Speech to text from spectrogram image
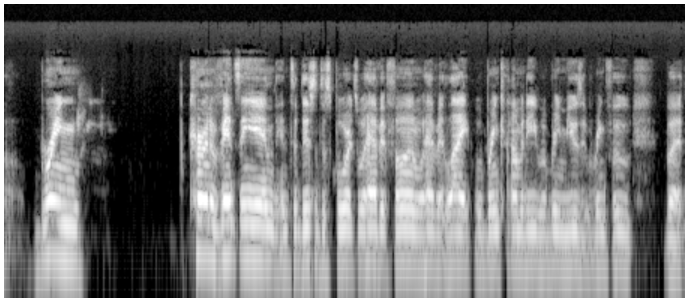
uh, bring current events in, in addition to sports. We'll have it fun. We'll have it light. We'll bring comedy. We'll bring music. We'll bring food. But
